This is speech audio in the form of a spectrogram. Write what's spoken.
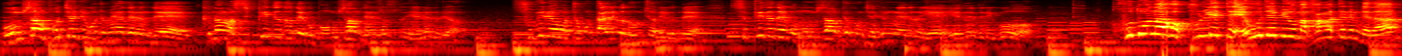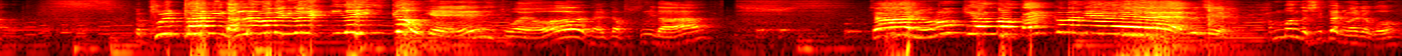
몸싸움 버텨주고 좀 해야 되는데 그나마 스피드도 되고 몸싸움 되는 선수는 얘네들이야 수비력은 조금 딸리거든 홍철이. 근데 스피드 되고 몸싸움 조금 대주는 애들은 얘, 얘네들이고. 호돈하고 굴리트 에우제비오만 강화 때리면 되나? 불칸이 날라가면 이거 이거 이거 오케이. 좋아요. 자 일단 붙습니다. 자 요렇게 한번 깔끔하게! 그렇지. 한 번 더 실패하지 말자고.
